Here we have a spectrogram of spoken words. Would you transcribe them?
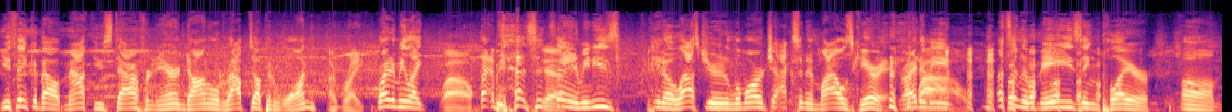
you think about Matthew Stafford and Aaron Donald wrapped up in one, Uh, right. right? I mean, like, Wow. I mean, that's Yeah. insane. I mean, he's you know last year Lamar Jackson and Myles Garrett, right? I mean, that's an amazing player. Um,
